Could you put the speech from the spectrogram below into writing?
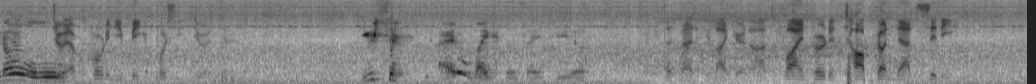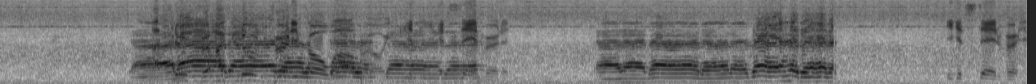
No. Do it. I'm recording you being a pussy. Do it. You said I don't like this idea. Doesn't matter if you like it or not. Flying bird and Top Gun that city. Da, I've da, flown, I've flown da, for a while, da, bro. You can, you can stay da, inverted. da, da, da, da, da, da, da. You can stay inverted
